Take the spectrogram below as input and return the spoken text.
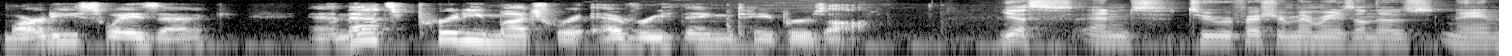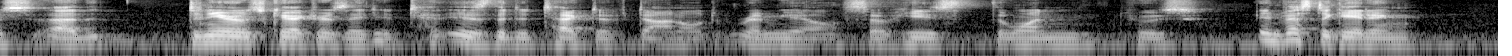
Marty Swayzak, and that's pretty much where everything tapers off. Yes, and to refresh your memories on those names, uh, De Niro's character is, a det- is the detective Donald Rimgale, so he's the one who's investigating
